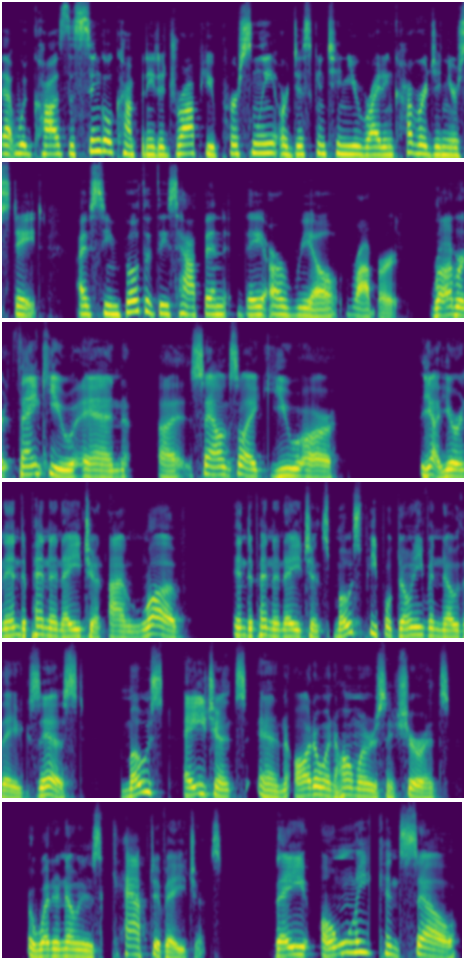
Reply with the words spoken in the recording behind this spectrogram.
that would cause the single company to drop you personally or discontinue writing coverage in your state. I've seen both of these happen. They are real, Robert. Robert, thank you. And uh, sounds like you are, yeah, you're an independent agent. I love independent agents. Most people don't even know they exist. Most agents in auto and homeowners insurance are what are known as captive agents they only can sell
